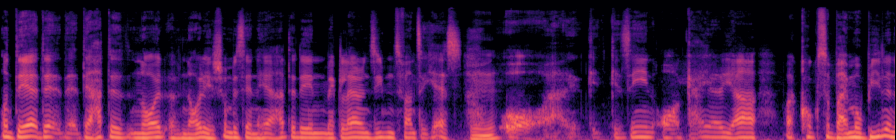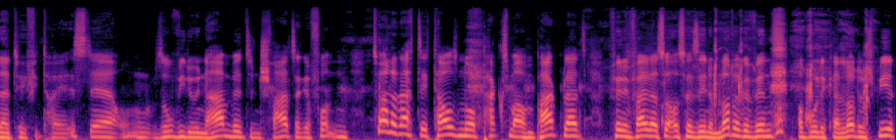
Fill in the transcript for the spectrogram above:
und der, der, der- hatte neu, äh, neulich, schon ein bisschen her, hatte den McLaren 27S. Mhm. Oh, ge- gesehen, oh geil, ja. Mal guckst du bei Mobile natürlich, wie teuer ist der? Und so wie du ihn haben willst, ein schwarzer gefunden. 280.000 nur, pack's mal auf den Parkplatz. Für den Fall, dass du aus Versehen im Lotto gewinnst, obwohl ich kein Lotto spiele.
